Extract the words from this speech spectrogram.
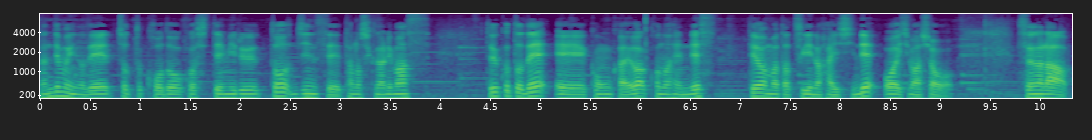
何でもいいのでちょっと行動を起こしてみると人生楽しくなります。ということで、えー、今回はこの辺です。ではまた次の配信でお会いしましょう。さよなら。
